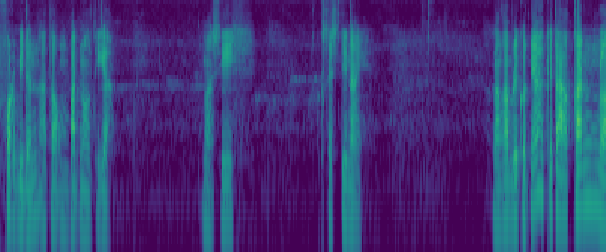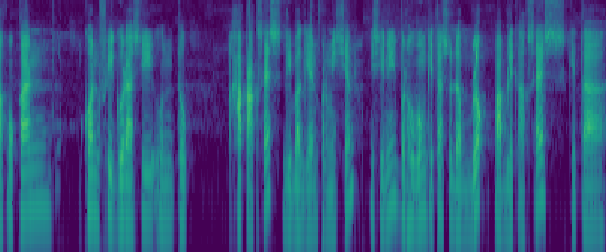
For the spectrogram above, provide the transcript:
forbidden atau 403 masih akses deny langkah berikutnya kita akan melakukan konfigurasi untuk hak akses di bagian permission di sini berhubung kita sudah blok public access kita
